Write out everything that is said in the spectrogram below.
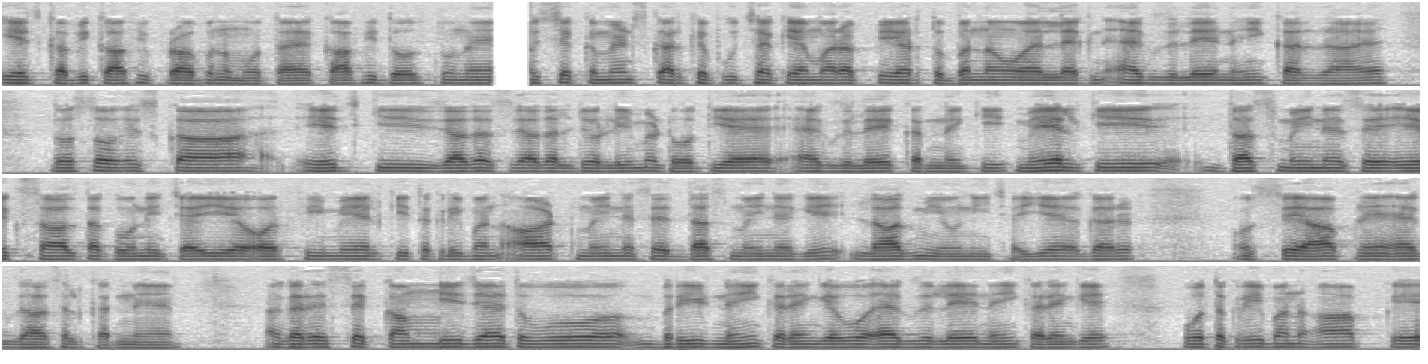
एज का भी काफ़ी प्रॉब्लम होता है। काफ़ी दोस्तों ने मुझसे कमेंट्स करके पूछा कि हमारा पेयर तो बना हुआ है, लेकिन एग्ज ले नहीं कर रहा है। दोस्तों, इसका एज की ज़्यादा से ज़्यादा जो लिमिट होती है एग्ज ले करने की मेल की 10 महीने से एक साल तक होनी चाहिए और फीमेल की तकरीबन 8 महीने से 10 महीने की लाजमी होनी चाहिए अगर उससे आपने एग्ज हासिल करने हैं। अगर इससे कम की जाए तो वो ब्रीड नहीं करेंगे, वो एग्ज ले नहीं करेंगे। वो तकरीबन आपके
